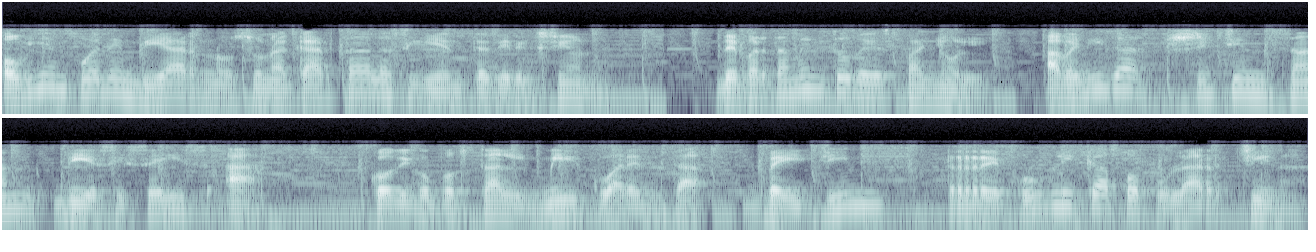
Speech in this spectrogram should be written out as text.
o bien puede enviarnos una carta a la siguiente dirección. Departamento de Español, Avenida Shichinsan 16A, Código Postal 1040, Beijing, República Popular China.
